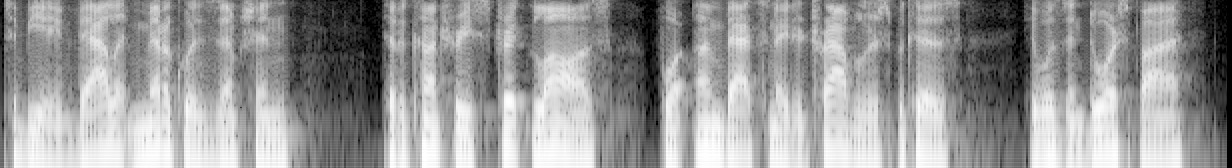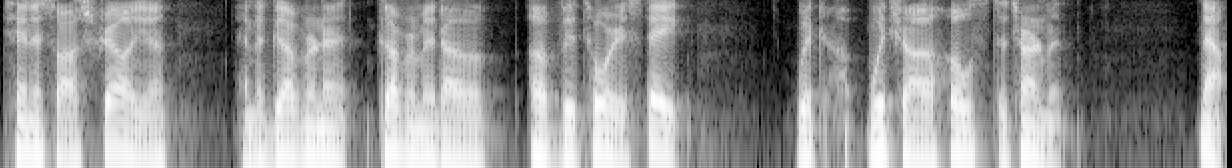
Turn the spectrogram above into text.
to be a valid medical exemption to the country's strict laws for unvaccinated travelers because it was endorsed by Tennis Australia and the government government of, of Victoria State, which, which uh, hosts the tournament. Now,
